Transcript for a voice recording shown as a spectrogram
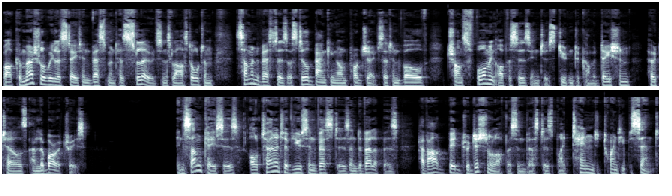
While commercial real estate investment has slowed since last autumn, some investors are still banking on projects that involve transforming offices into student accommodation, hotels, and laboratories. In some cases, alternative use investors and developers have outbid traditional office investors by 10 to 20%.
